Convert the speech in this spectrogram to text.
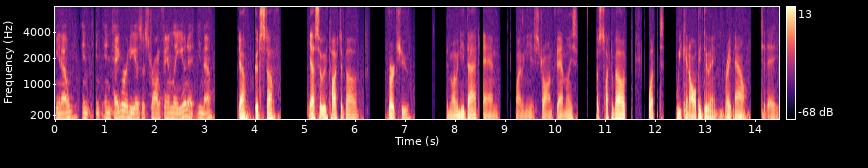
you know, in, in, integrity as a strong family unit, you know? Yeah, good stuff. Yeah, so we've talked about virtue and why we need that and why we need strong families. Let's talk about what we can all be doing right now, today.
